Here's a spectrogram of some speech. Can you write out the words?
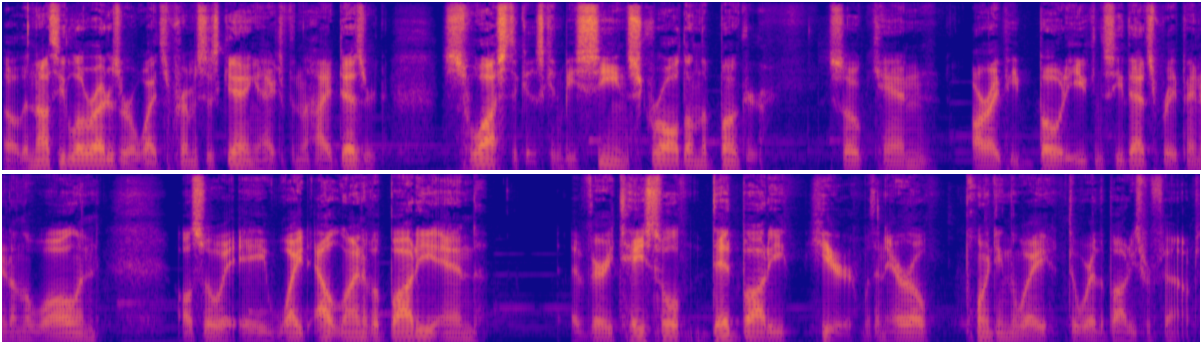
Oh, the Nazi lowriders are a white supremacist gang active in the high desert. Swastikas can be seen scrawled on the bunker. So can R.I.P. Bodie. You can see that spray painted on the wall, and also a white outline of a body and a very tasteful dead body here with an arrow pointing the way to where the bodies were found.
